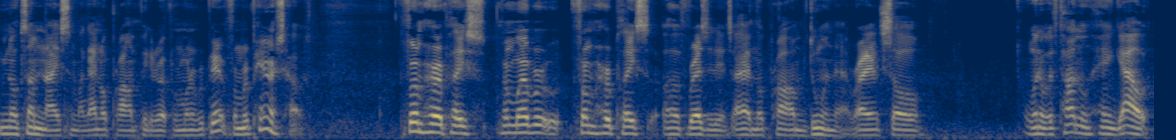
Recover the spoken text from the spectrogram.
You know, cause I'm nice. I'm like, I had no problem picking her up from one of her parents from her parents' house from her place from wherever from her place of residence. I had no problem doing that, right? So when it was time to hang out,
